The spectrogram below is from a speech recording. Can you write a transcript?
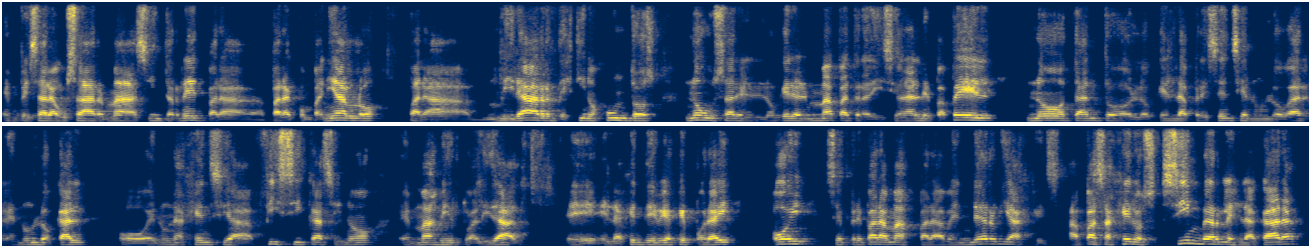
empezar a usar más Internet para, acompañarlo, para mirar destinos juntos, no usar lo que era el mapa tradicional de papel, no tanto lo que es la presencia en un, lugar, en un local o en una agencia física, sino en más virtualidad. Eh, el agente de viajes por ahí hoy se prepara más para vender viajes a pasajeros sin verles la cara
